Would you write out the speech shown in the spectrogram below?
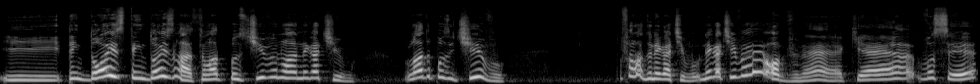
E tem dois, tem dois lados, tem um lado positivo e um lado negativo. O lado positivo, vou falar do negativo. O negativo é óbvio, né? Que é você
